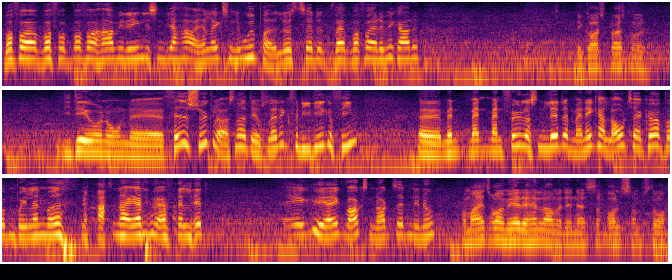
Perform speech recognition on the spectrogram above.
Hvorfor, hvorfor, hvorfor har vi det egentlig sådan? Jeg har heller ikke sådan en udbredt lyst til det. Hvorfor er det, vi ikke har det? Det er et godt spørgsmål. Fordi det er jo nogle øh, fede cykler og sådan noget. Det er jo slet ikke, fordi de ikke er fine. Øh, men man, man føler sådan lidt, at man ikke har lov til at køre på dem på en eller anden måde. sådan har jeg det i hvert fald lidt. Jeg er ikke, jeg er ikke voksen nok til den endnu. For mig tror jeg mere, det handler om, at den er så voldsomt stor.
